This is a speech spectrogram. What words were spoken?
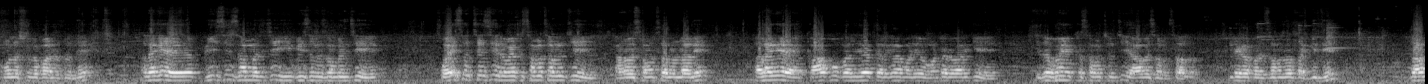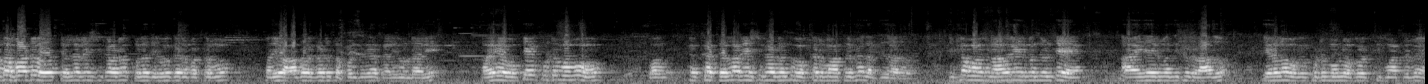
మూడు లక్షల రూపాయలు ఉంటుంది. అలాగే బీసీ సంబంధించి ఈ బీసీలకు సంబంధించి వయసు వచ్చేసి ఇరవై ఒక్క సంవత్సరాల నుంచి అరవై సంవత్సరాలు ఉండాలి. అలాగే కాపు బలిజా తెలుగు మరియు ఒంటరి వారికి ఇరవై ఒక్క సంవత్సరం నుంచి యాభై సంవత్సరాలు. అంటే ఇక్కడ పది సంవత్సరాలు తగ్గింది. దాంతోపాటు తెల్ల రేషన్ కార్డు కుల ధృవీకరణ పత్రము మరియు ఆధార్ కార్డు తప్పనిసరిగా కలిగి ఉండాలి. అలాగే ఒకే కుటుంబము యొక్క ఒక్క తెల్ల రేషన్ కార్డు అంతా ఒక్కరు మాత్రమే లబ్ధిదారు. ఇట్లా మనకు నాలుగైదు మంది ఉంటే ఆ ఐదైదు మందికి రాదు. కేవలం ఒక కుటుంబంలో ఒక వ్యక్తికి మాత్రమే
